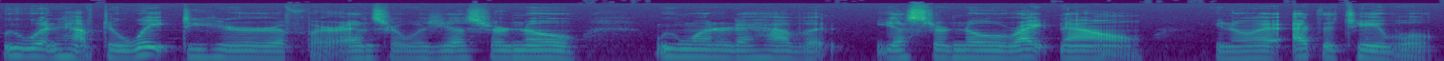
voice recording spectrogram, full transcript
we wouldn't have to wait to hear if our answer was yes or no. We wanted to have a yes or no right now, you know, at, the table.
